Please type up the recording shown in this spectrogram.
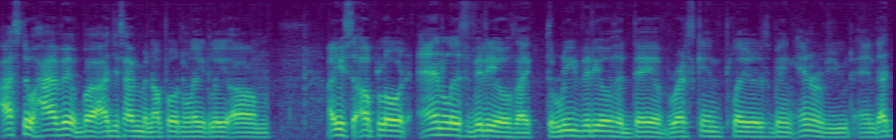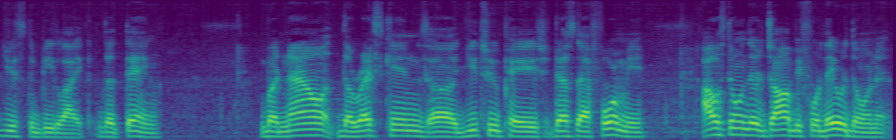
I still have it, but I just haven't been uploading lately. Um, I used to upload endless videos, like three videos a day of Redskin players being interviewed, and that used to be like the thing. But now the Redskins uh, YouTube page does that for me. I was doing their job before they were doing it,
